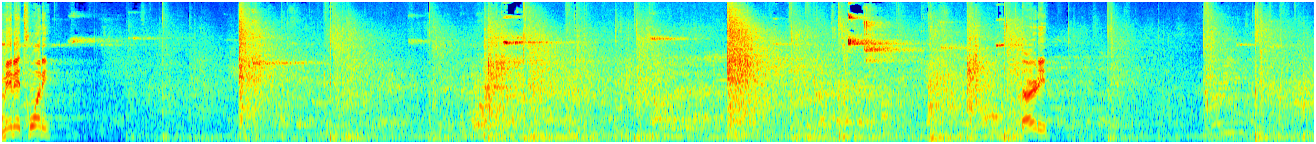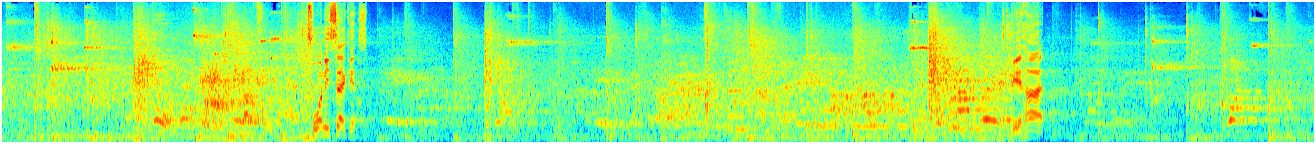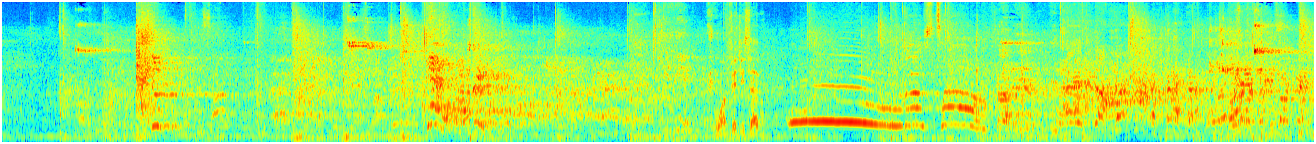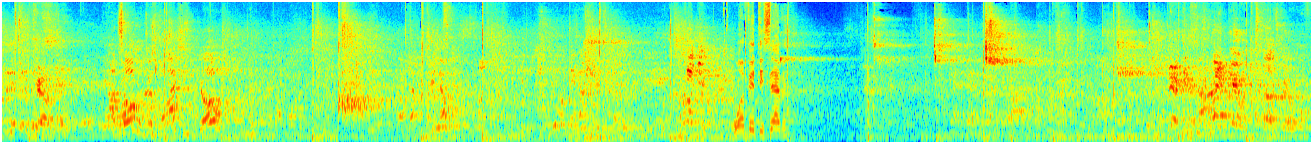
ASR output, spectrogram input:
Minute 20. Thirty. Twenty seconds. Get hot. One fifty-seven. I told him just watch him go. One fifty-seven. there. Right there with the subs,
